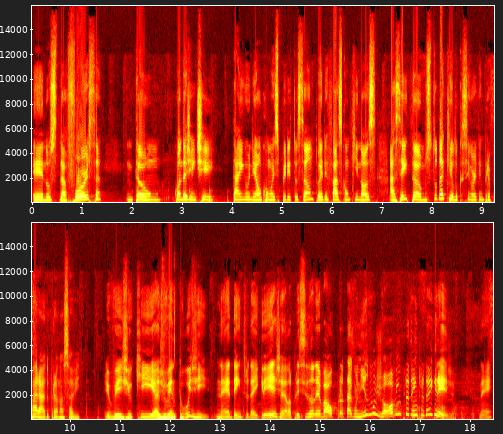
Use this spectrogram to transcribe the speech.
é, nos dá força. Então, quando a gente está em união com o Espírito Santo, Ele faz com que nós aceitamos tudo aquilo que o Senhor tem preparado para nossa vida. Eu vejo que a juventude, né, dentro da igreja, ela precisa levar o protagonismo jovem para dentro da igreja, né?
